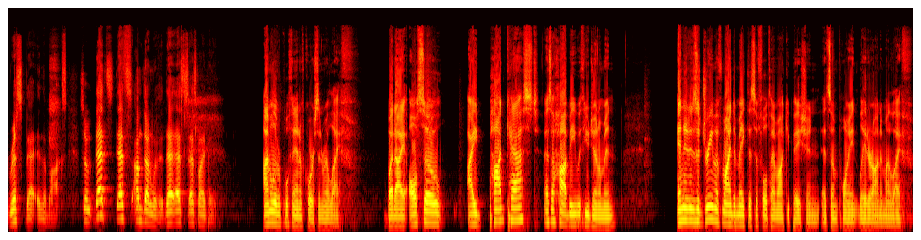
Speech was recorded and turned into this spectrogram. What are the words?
risk that in the box. So that's that's I'm done with it. That, that's that's my opinion. I'm a Liverpool fan, of course, in real life, but I also I podcast as a hobby with you gentlemen, and it is a dream of mine to make this a full time occupation at some point later on in my life.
